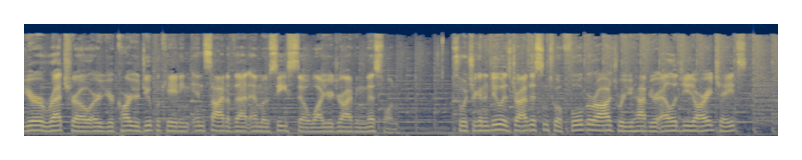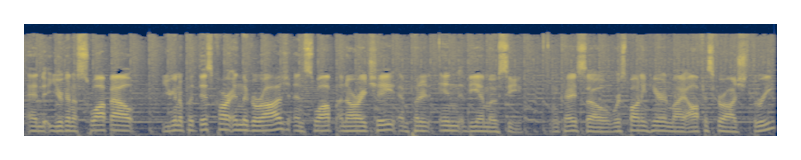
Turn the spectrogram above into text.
your retro or your car you're duplicating inside of that MOC still while you're driving this one. So what you're going to do is drive this into a full garage where you have your Elegy RH8s and you're going to swap out, you're going to put this car in the garage and swap an RH8 and put it in the MOC. Okay, so we're spawning here in my office garage 3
